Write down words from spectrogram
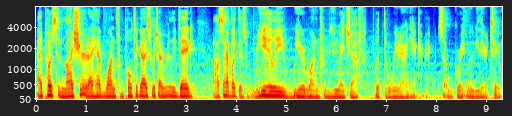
I posted my shirt. I have one from Poltergeist, which I really dig. I also have like this really weird one from UHF with the Weird Al Yankovic. So great movie there too.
